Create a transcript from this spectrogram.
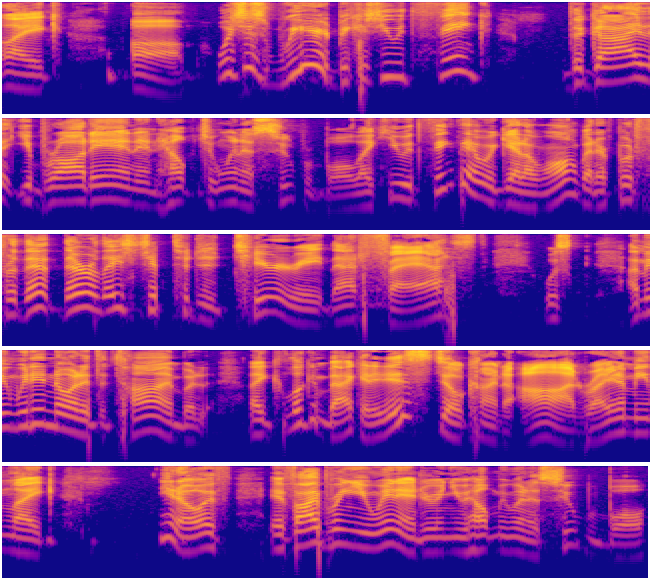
Like, um, which is weird because you would think the guy that you brought in and helped to win a Super Bowl, like you would think they would get along better, but for their their relationship to deteriorate that fast was, I mean, we didn't know it at the time, but like looking back at it, it is still kind of odd, right? I mean, like. You know, if if I bring you in, Andrew, and you help me win a Super Bowl,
